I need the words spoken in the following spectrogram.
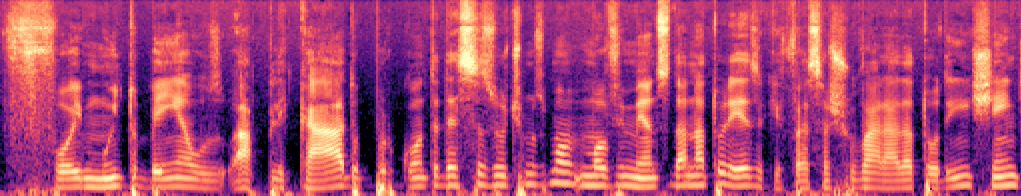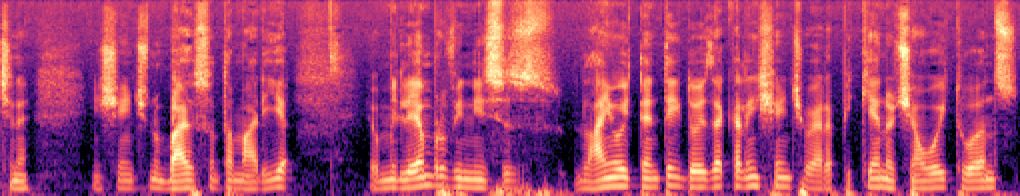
foi muito bem aplicado por conta desses últimos movimentos da natureza, que foi essa chuvarada toda em enchente, né? Enchente no bairro Santa Maria. Eu me lembro, Vinícius, lá em 82 daquela enchente, eu era pequeno, eu tinha 8 anos.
